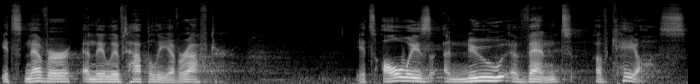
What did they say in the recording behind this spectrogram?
it's never, and they lived happily ever after. It's always a new event of chaos.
